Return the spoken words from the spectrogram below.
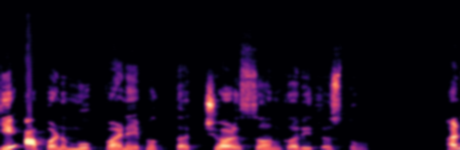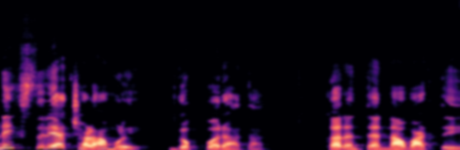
की आपण मूकपणे फक्त छळ सहन करीत असतो. अनेक स्त्रिया छळामुळे गप्प राहतात कारण त्यांना वाटते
